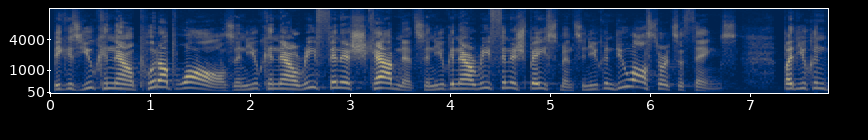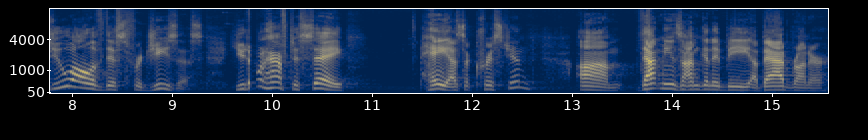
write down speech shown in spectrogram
because you can now put up walls and you can now refinish cabinets and you can now refinish basements and you can do all sorts of things. But you can do all of this for Jesus. You don't have to say, hey, as a Christian, um, that means I'm going to be a bad runner.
